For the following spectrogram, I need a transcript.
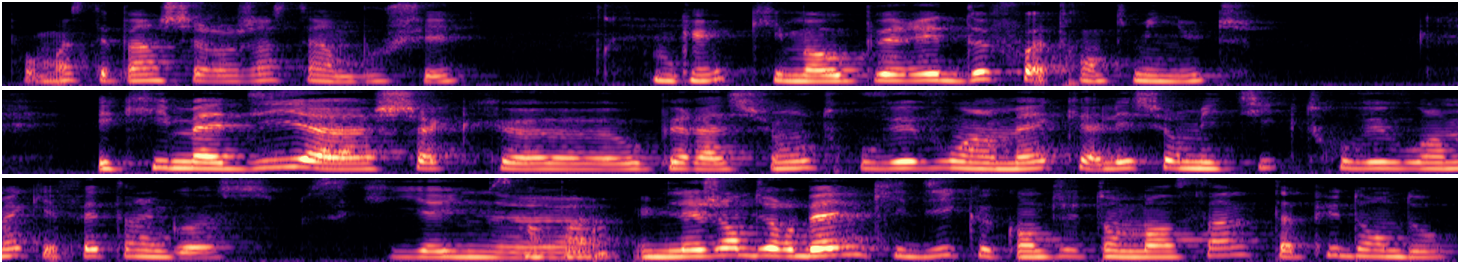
pour moi, c'était pas un chirurgien, c'était un boucher, qui m'a opéré deux fois 30 minutes et qui m'a dit à chaque euh, opération trouvez-vous un mec, allez sur Mythique, trouvez-vous un mec et faites un gosse. Parce qu'il y a une, euh, une légende urbaine qui dit que quand tu tombes enceinte, t'as plus d'endo.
